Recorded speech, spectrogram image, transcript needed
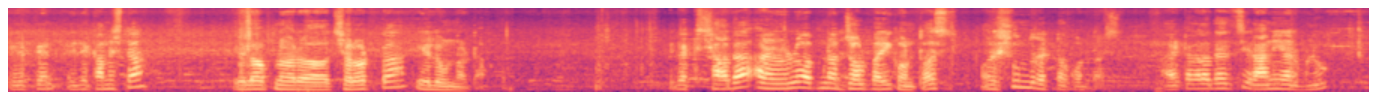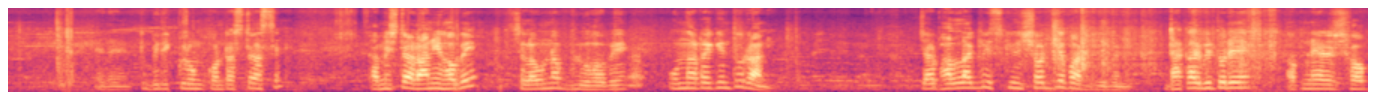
এই যে প্যান্ট, এই যে কামিজটা, এলো আপনার ছেলটটা এলো ওনাটা। এটা সাদা আর হলো আপনার জলপাই কন্ট্রাস্ট অনেক সুন্দর একটা কন্ট্রাস্ট আর একটা কালার দেখাচ্ছি, রানি আর ব্লু এটা একটু ব্যতিক্রম কন্ট্রাস্টে আছে। কামিজটা রানি হবে সেলাউনা ব্লু হবে ওনাটা কিন্তু রানি। যার ভালো লাগবে স্ক্রিনশট দিয়ে পাঠিয়ে দেবেন। ঢাকার ভিতরে আপনার সব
